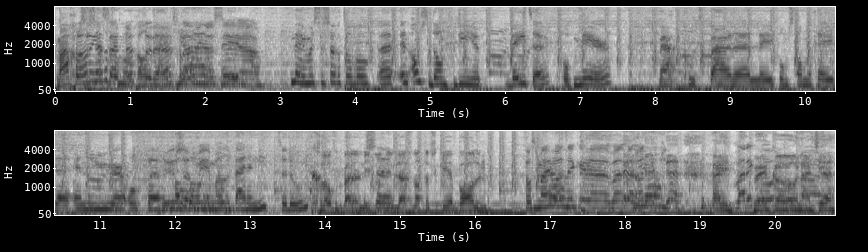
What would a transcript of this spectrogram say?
Maar Ze Groningen zeggen zijn toch ook nuchter, hè? altijd, Groningen ja, is, eh, ja. Nee, maar ze zeggen toch ook... eh, in Amsterdam verdien je beter of meer. Maar ja, goed, qua eh, leefomstandigheden en huur of uh, meer, koopwoning dat is bijna niet te doen. Ik geloof het bijna niet, Dus, want eh, die luisteren altijd skeer ballen. Volgens mij Ja. wat ik... eh, wat, wat- Hey, Waar ik weer coronaatje.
